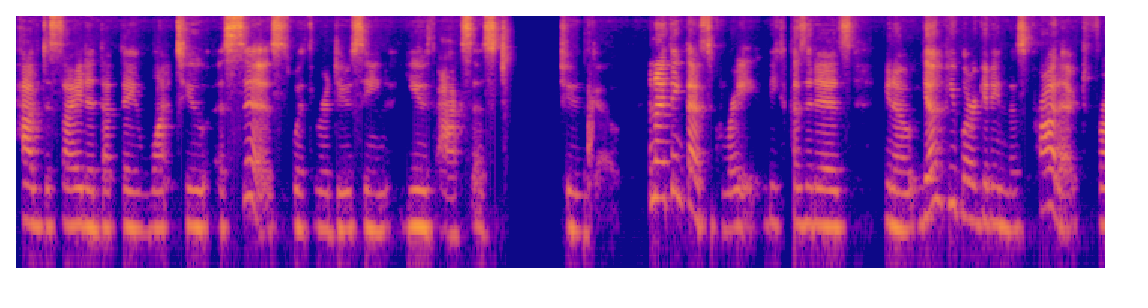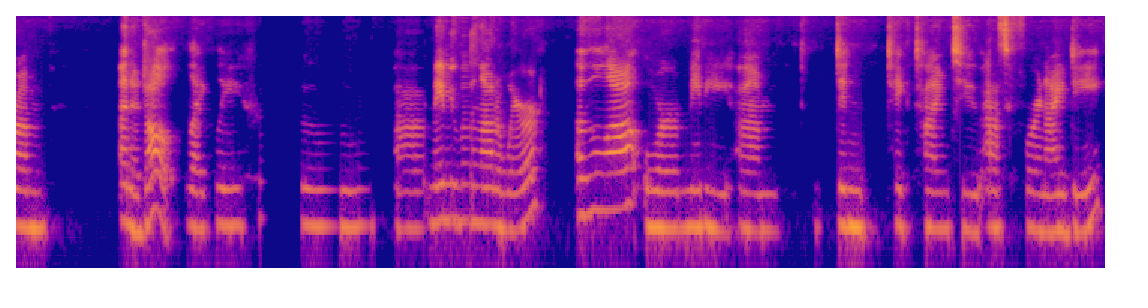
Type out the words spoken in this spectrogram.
have decided that they want to assist with reducing youth access to go. And I think that's great because it is you know, young people are getting this product from an adult, likely who uh, maybe was not aware of the law or maybe um, didn't take time to ask for an ID.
